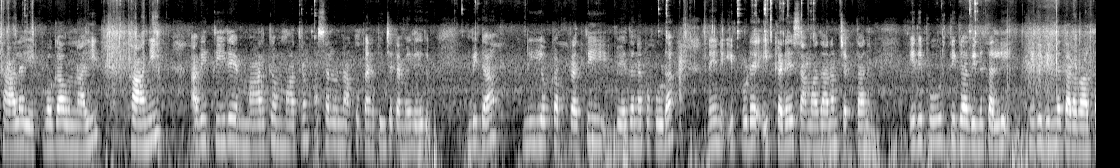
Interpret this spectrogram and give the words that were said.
చాలా ఎక్కువగా ఉన్నాయి. కానీ అవి తీరే మార్గం మాత్రం అసలు నాకు కనిపించటమే లేదు. బిడ్డ నీ యొక్క ప్రతి వేదనకు కూడా నేను ఇప్పుడే ఇక్కడే సమాధానం చెప్తాను. ఇది పూర్తిగా విను తల్లి. ఇది విన్న తర్వాత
